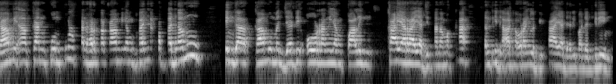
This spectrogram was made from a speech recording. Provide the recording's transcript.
Kami akan kumpulkan harta kami yang banyak kepadamu hingga kamu menjadi orang yang paling kaya raya di tanah Mekah dan tidak ada orang yang lebih kaya daripada dirimu.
